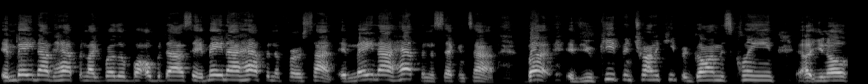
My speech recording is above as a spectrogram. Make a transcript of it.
it may not happen like Brother Obadiah said, it may not happen the first time, it may not happen the second time. But if you keep in trying to keep your garments clean, uh, you know,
